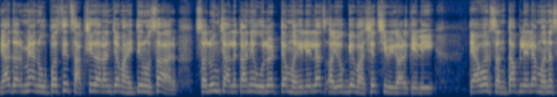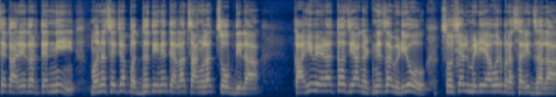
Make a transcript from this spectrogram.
या दरम्यान उपस्थित साक्षीदारांच्या माहितीनुसार सलून चालकाने उलट त्या महिलेलाच अयोग्य भाषेत शिवीगाळ केली. त्यावर संतापलेल्या मनसे कार्यकर्त्यांनी मनसेच्या पद्धतीने त्याला चांगलाच चोप दिला. काही वेळातच या घटनेचा व्हिडिओ सोशल मीडियावर प्रसारित झाला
